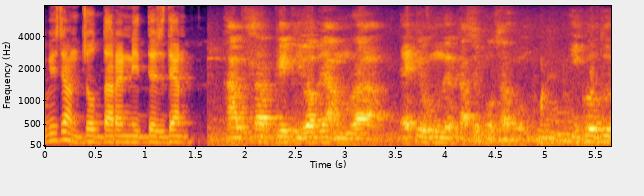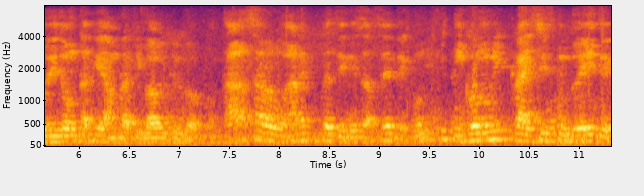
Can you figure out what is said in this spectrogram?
অভিযান জোরদারের নির্দেশ দেন। কালচারকে কীভাবে আমরা একে অন্যের কাছে পৌঁছাবো? ইকো ট্যুরিজমটাকে আমরা কীভাবে করব? তাছাড়াও আরেকটা জিনিস আছে, দেখুন ইকোনমিক ক্রাইসিস কিন্তু এই যে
